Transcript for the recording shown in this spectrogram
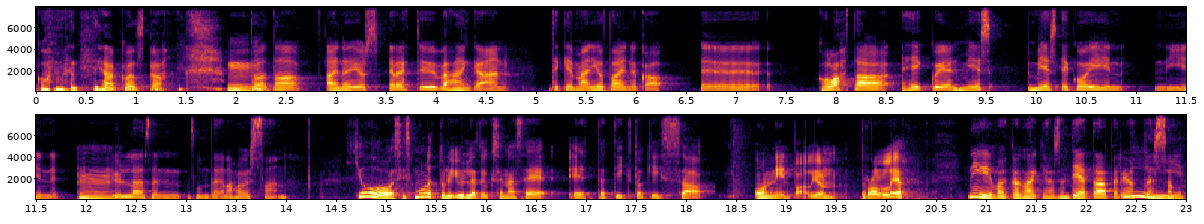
kommenttia, koska mm. tuota, aina jos erehtyy vähänkään tekemään jotain, joka ö, kolahtaa heikkojen mies, miesekoihin, niin mm. kyllä sen tuntee nahoissaan. Joo, siis mulle tuli yllätyksenä se, että TikTokissa on niin paljon trolleja. Niin, vaikka kaikkihan sen tietää periaatteessa. Niin.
